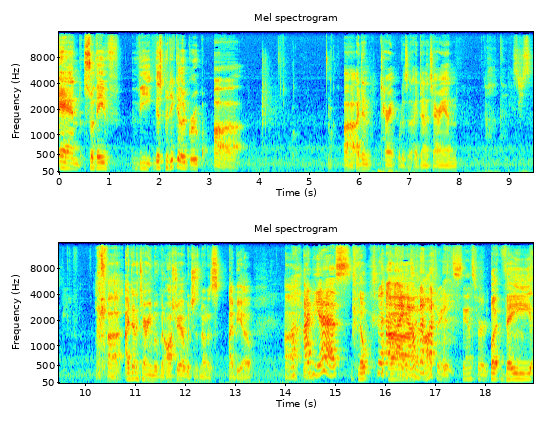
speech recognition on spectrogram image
and so they've the this particular group, uh, uh, identitarian. What is it? Identitarian. Oh God, he's just so beautiful. uh, Identitarian Movement Austria, which is known as IBO. Uh, IBS. nope. I Uh, know. in Austrian, it stands for But they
